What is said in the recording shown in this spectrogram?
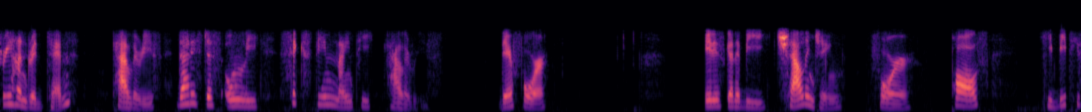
310 calories, that is just only 1690 calories. Therefore, it is going to be challenging for Paul's. He beat his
